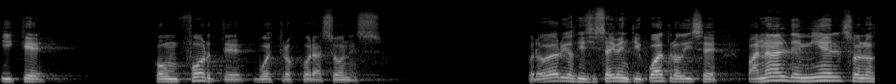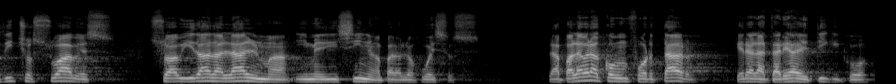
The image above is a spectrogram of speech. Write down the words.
y que conforte vuestros corazones. Proverbios 16, 24 dice, panal de miel son los dichos suaves, suavidad al alma y medicina para los huesos. La palabra confortar, que era la tarea de Tíquico,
